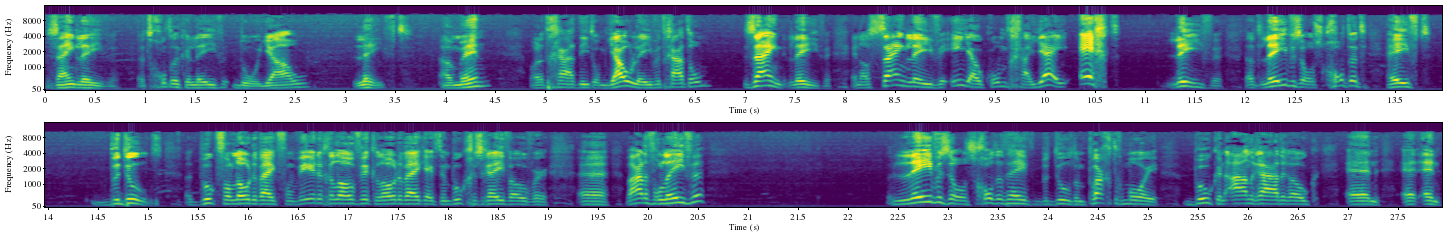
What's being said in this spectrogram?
zijn leven, het goddelijke leven, door jou leeft. Amen. Want het gaat niet om jouw leven, het gaat om zijn leven. En als zijn leven in jou komt, ga jij echt leven. Dat leven zoals God het heeft bedoeld. Het boek van Lodewijk van Weerde, geloof ik. Lodewijk heeft een boek geschreven over uh, waardevol leven. Leven zoals God het heeft bedoeld. Een prachtig mooi boek, een aanrader ook. En, en, en,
